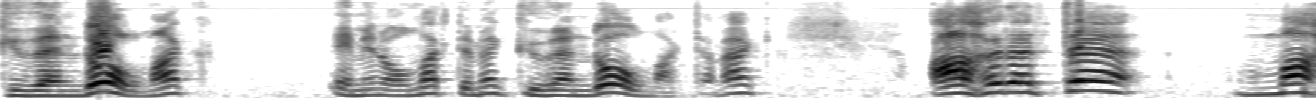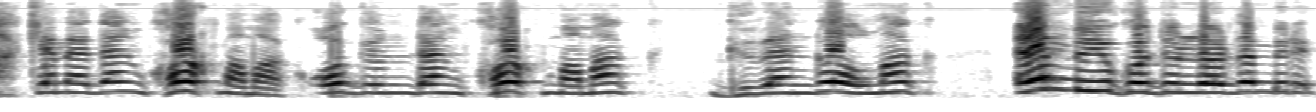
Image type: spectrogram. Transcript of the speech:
Güvende olmak, emin olmak demek güvende olmak demek. Ahirette mahkemeden korkmamak, o günden korkmamak, güvende olmak en büyük ödüllerden biri.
